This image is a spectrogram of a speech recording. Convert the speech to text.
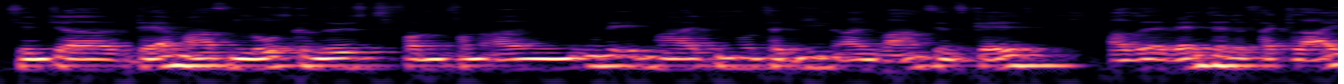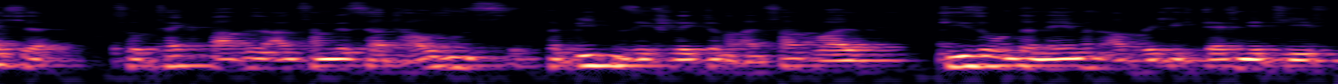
sind ja dermaßen losgelöst von, von allen Unebenheiten und verdienen ein Wahnsinnsgeld. Also eventuelle Vergleiche zur Tech-Bubble Anfang des Jahrtausends verbieten sich schlicht und einfach, weil diese Unternehmen auch wirklich definitiv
